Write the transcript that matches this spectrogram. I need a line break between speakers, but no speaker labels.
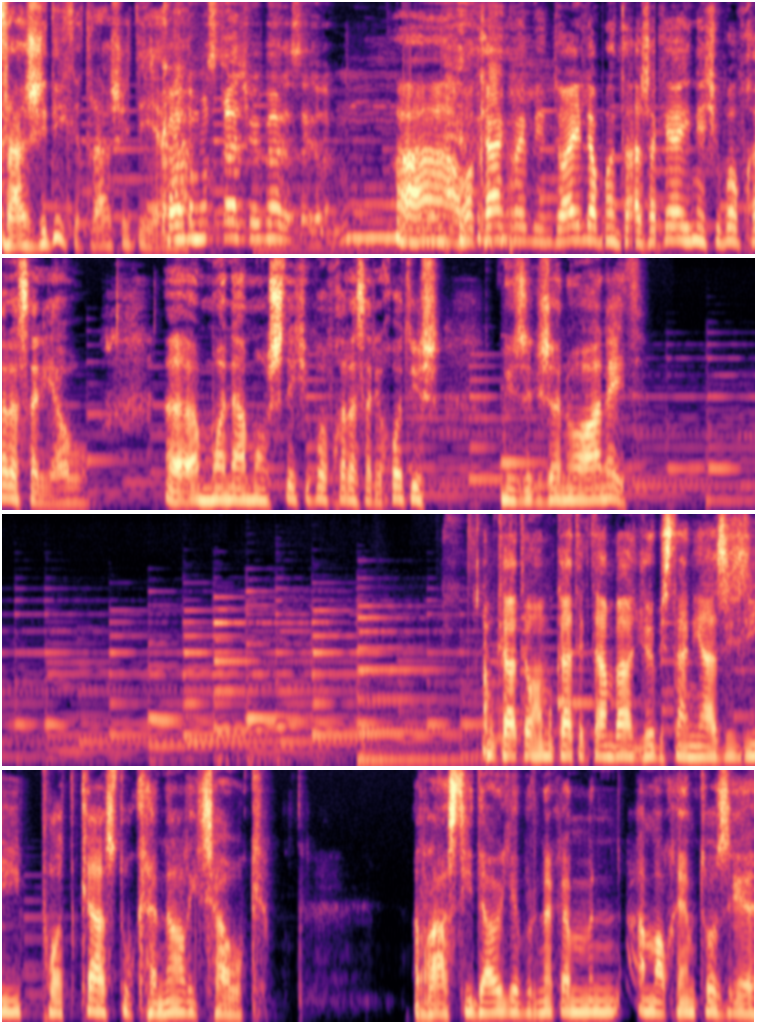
تراژیدی کە
تراژیدیە
ئەوە کاک ڕێبین دوایی لە مۆنتاژەکە هینێکی بۆ بخەرە سەریا و مۆنامۆ شتێکی بۆ بخەرە سەری خۆتیش میوزیک ژەنوانیت ئەم کاتەوە هەموو کاتێکتان بە گوێ بیستانی ئازیزی پۆتکاست و کەناڵی چاوک ڕاستی داوای لێبوردنەکە من ئەم ئەڵقەیەم تۆزێ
